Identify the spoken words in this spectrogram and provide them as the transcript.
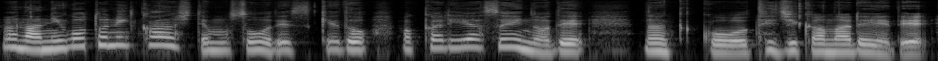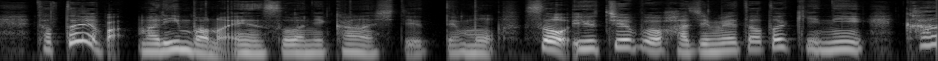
まあ、何事に関してもそうですけど分かりやすいのでなんかこう手近な例で例えばマリンバの演奏に関して言ってもそう YouTube を始めた時に完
